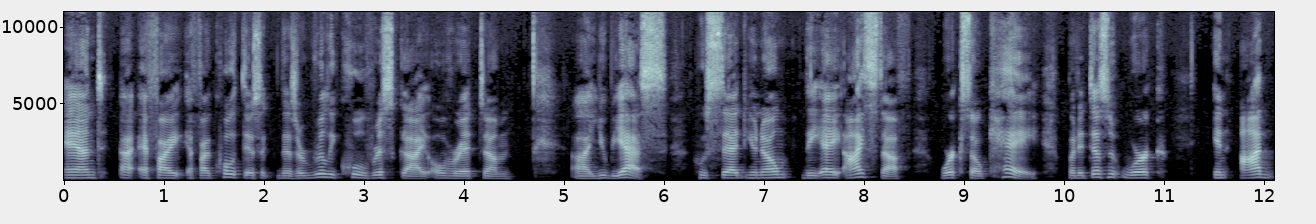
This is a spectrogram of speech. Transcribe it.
And uh, if I if I quote, there's a, there's a really cool risk guy over at um, uh, UBS who said, you know, the AI stuff works okay, but it doesn't work in odd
